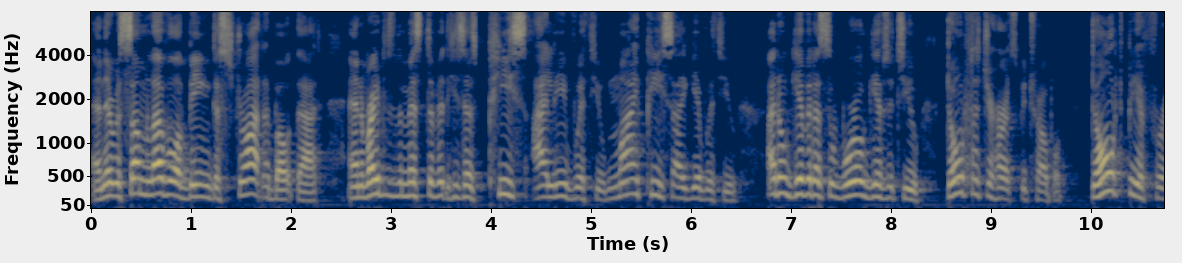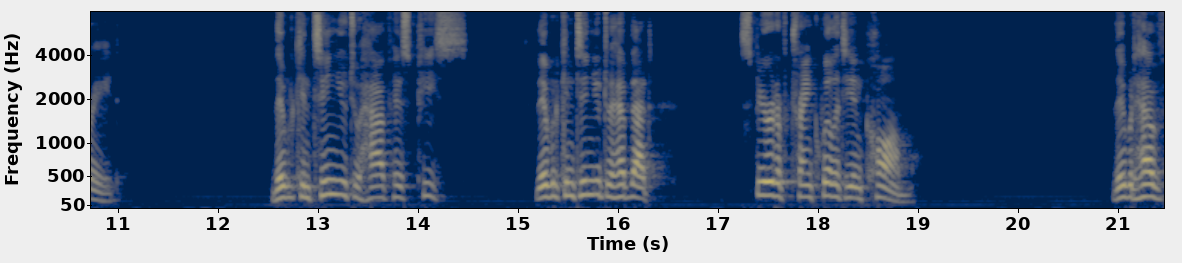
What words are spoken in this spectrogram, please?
And there was some level of being distraught about that. And right into the midst of it, he says, Peace I leave with you. My peace I give with you. I don't give it as the world gives it to you. Don't let your hearts be troubled. Don't be afraid. They would continue to have his peace. They would continue to have that spirit of tranquility and calm. They would have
